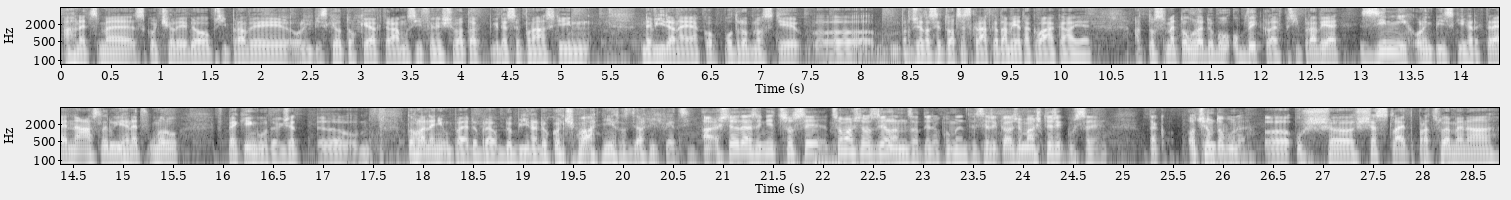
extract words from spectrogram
a hned jsme skočili do přípravy olympijského Tokia, která musí finišovat a kde se po nás chtějí nevýdané jako podrobnosti, uh, protože ta situace zkrátka tam je taková, jaká je. A to jsme touhle dobou obvykle v přípravě zimních olympijských her, které následují hned v únoru v Pekingu, takže uh, tohle není úplně dobré období na dokončování rozdělených věcí. A ještě teda řekni, co, si, co máš rozdělen za ty dokumenty? Jsi říkal, že máš čtyři kusy, tak o čem to bude? Uh, už šest let pracujeme na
